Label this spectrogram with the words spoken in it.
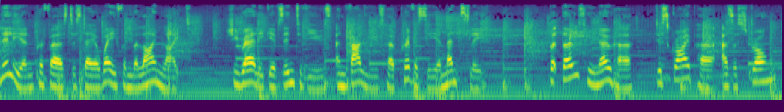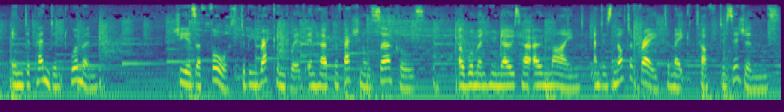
Lilian prefers to stay away from the limelight. She rarely gives interviews and values her privacy immensely. But those who know her describe her as a strong, independent woman. She is a force to be reckoned with in her professional circles, a woman who knows her own mind and is not afraid to make tough decisions.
